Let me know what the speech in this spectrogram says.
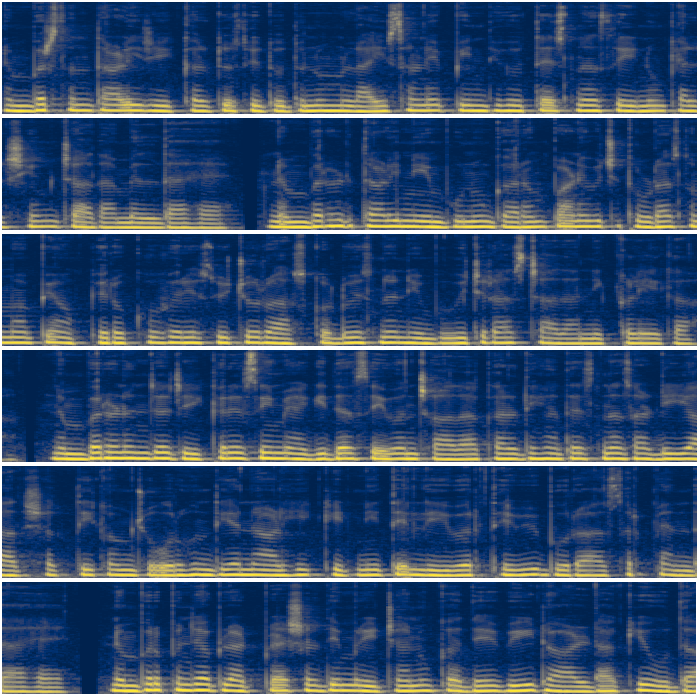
ਨੰਬਰ 47 ਜੇਕਰ ਤੁਸੀਂ ਦੁੱਧ ਨੂੰ ਮਲਾਈ ਸਣੇ ਪੀਂਦੇ ਹੋ, ਤਾਂ ਇਸ ਨਾਲ ਸਰੀਰ ਨੂੰ ਕੈਲਸ਼ੀਅਮ ਜ਼ਿਆਦਾ ਮਿਲਦਾ ਹੈ। ਨੰਬਰ 48 ਨਿੰਬੂ ਨੂੰ ਗਰਮ ਪਾਣੀ ਵਿੱਚ ਥੋੜਾ ਸਮਾਂ ਭਿਓ ਕੇ ਰੱਖੋ, ਫਿਰ ਇਸ ਵਿੱਚੋਂ ਰਸ ਕੱਢੋ, ਇਸ ਨਾਲ ਨਿੰਬੂ ਵਿੱਚ ਰਸ ਜ਼ਿਆਦਾ ਨਿਕਲੇਗਾ। ਨੰਬਰ 49 ਜੇਕਰ ਅਸੀਂ ਮੈਗੀ ਦਾ ਸੇਵਨ ਜ਼ਿਆਦਾ ਕਰਦੇ ਹਾਂ, ਤਾਂ ਇਸ ਨਾਲ ਸਾਡੀ ਯਾਦ ਸ਼ਕਤੀ ਕਮਜ਼ੋਰ ਹੁੰਦੀ ਹੈ, ਨਾਲ ਹੀ ਕਿਡਨੀ ਤੇ ਲੀਵਰ ਤੇ ਵੀ ਬੁਰਾ ਅਸਰ ਪੈਂਦਾ ਹੈ। ਨੰਬਰ 50 ਬਲੱਡ ਪ੍ਰੈਸ਼ਰ ਦੇ ਮਰੀਜ਼ਾਂ ਨੂੰ ਕਦੇ ਵੀ ਡਾਲਡਾ ਘਿਓ ਦਾ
